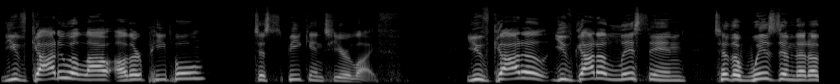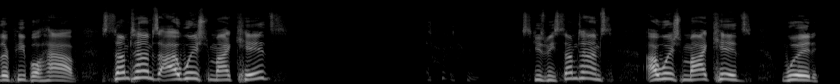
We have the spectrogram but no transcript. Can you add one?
You've got to allow other people to speak into your life. You've got to you've got to listen to the wisdom that other people have. Sometimes i wish my kids excuse me, sometimes I wish my kids would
